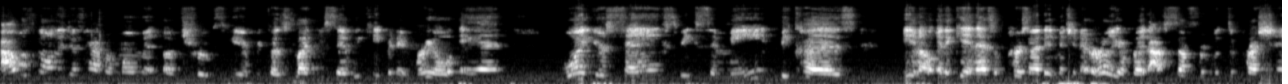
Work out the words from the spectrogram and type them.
I was going to just have a moment of truth here because, like you said, we keeping it real, and what you're saying speaks to me because you know, and again, as a person, I didn't mention it earlier, but I've suffered with depression.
